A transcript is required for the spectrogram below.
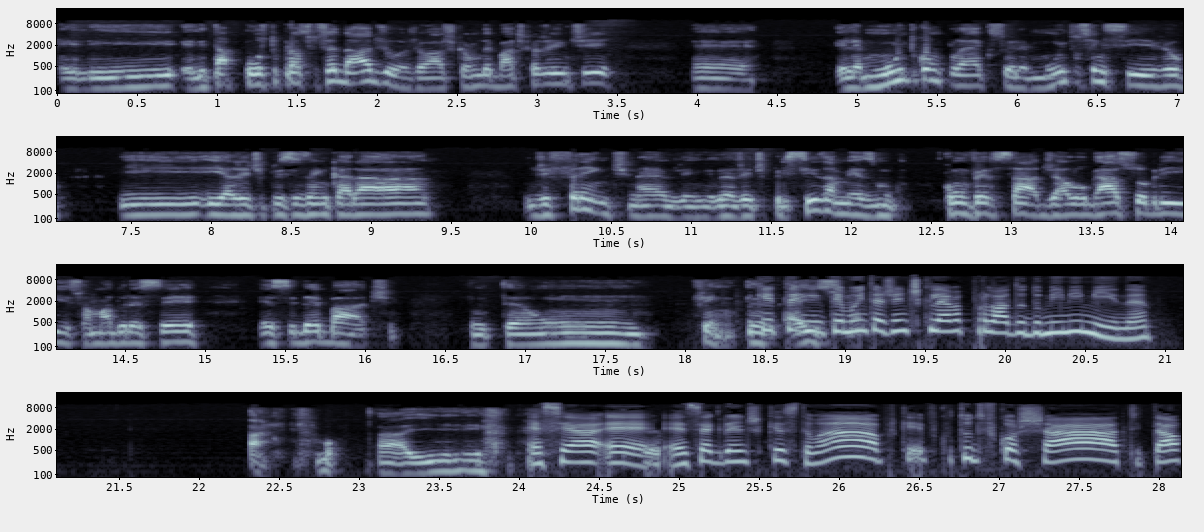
ele ele está posto para a sociedade hoje. Eu acho que é um debate que a gente é, ele é muito complexo, ele é muito sensível e, e a gente precisa encarar de frente, né? A gente precisa mesmo conversar, dialogar sobre isso, amadurecer esse debate. Então, enfim. Porque tem, é tem muita gente que leva pro lado do mimimi, né? Ah, bom, aí. Essa é, a, é, essa é a grande questão. Ah, porque tudo ficou chato e tal.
